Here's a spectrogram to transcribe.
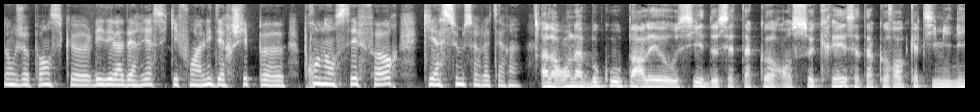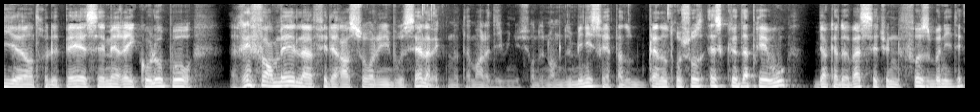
Donc je pense que l'idée là derrière, c'est qu'il faut un leadership euh, prononcé, fort, qui assume sur le terrain. Alors, on a beaucoup parlé aussi de cet accord en secret, cet accord en catimini euh, entre le PSMR et Écolo pour réformer la Fédération Wallonie-Bruxelles, avec notamment la diminution du nombre de ministres. Il y a plein d'autres- choses. Est-ce que, d'après vous, Bianca de Basse, c'est une fausse bonne idée?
